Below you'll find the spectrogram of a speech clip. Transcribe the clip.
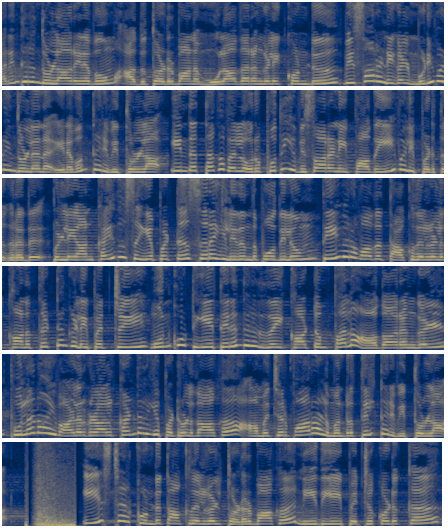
அறிந்திருந்துள்ளார் எனவும் அது தொடர்பான மூலாதாரங்களை கொண்டு விசாரணைகள் முடிவடைந்துள்ளன எனவும் தெரிவித்துள்ளார். இந்த தகவல் ஒரு புதிய விசாரணை பாதையை வெளிப்படுத்துகிறது. பிள்ளையான் கைது செய்யப்பட்டு சிறையில் இருந்த போதிலும் தீவிரவாத தாக்குதல்களுக்கான திட்டங்களை பற்றி முன்கூட்டியே தெரிந்திருந்ததை காட்டும் பல ஆதாரங்கள் புலனாய்வாளர்களால் கண்டறியப்பட்டுள்ளதாக அமைச்சர் பாராளுமன்றத்தில் தெரிவித்துள்ளார். ஈஸ்டர் குண்டு தாக்குதல்கள் தொடர்பாக நீதியை பெற்றுக் கொடுக்க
